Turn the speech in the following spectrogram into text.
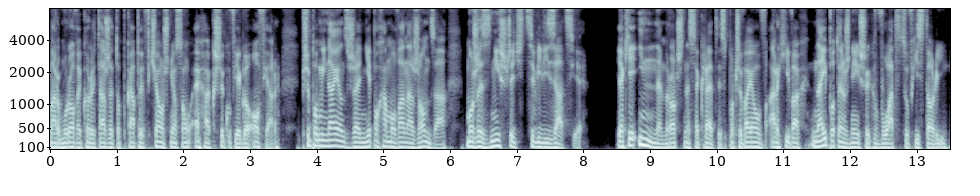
Marmurowe korytarze Topkapy wciąż niosą echa krzyków jego ofiar, przypominając, że niepohamowana żądza może zniszczyć cywilizację. Jakie inne mroczne sekrety spoczywają w archiwach najpotężniejszych władców historii?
